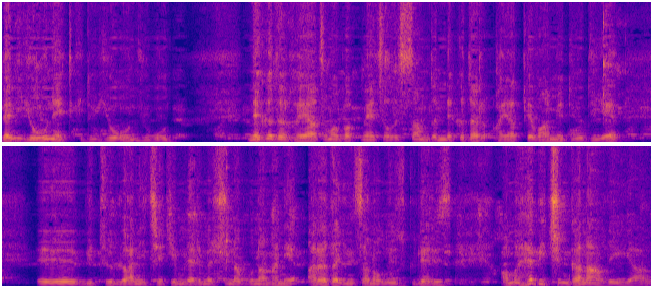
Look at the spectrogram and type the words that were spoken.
Beni yoğun etkiliyor. Yoğun yoğun. Ne kadar hayatıma bakmaya çalışsam da ne kadar hayat devam ediyor diye e, bir türlü hani çekimlerime şuna buna hani arada insan oluyuz güleriz. Ama hep içim kan aldı ya.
